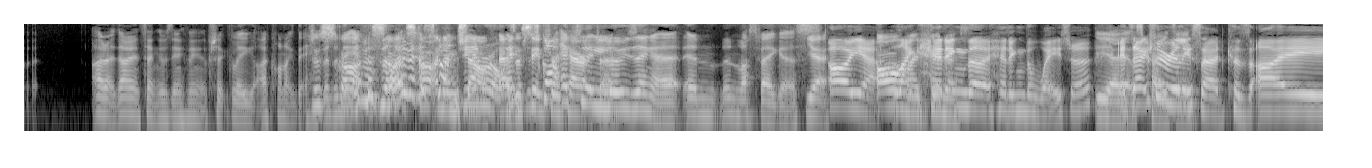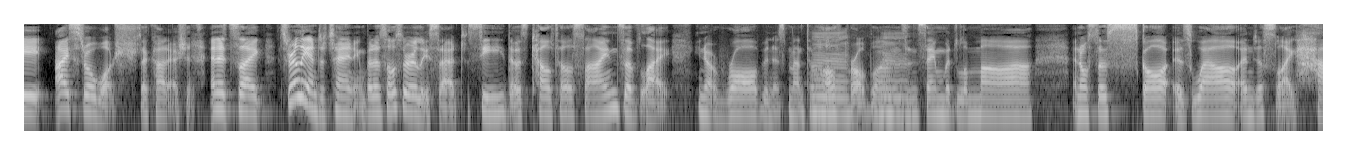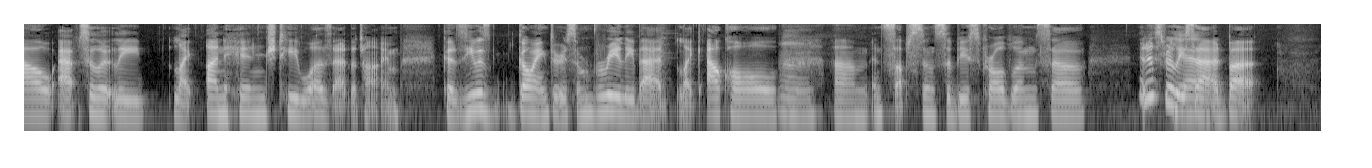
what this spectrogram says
I don't, I don't think there was anything particularly iconic that Just happened Scott- in the episode. Scott- but Scott in himself general. as a And central Scott actually character. losing it in, in Las Vegas. yeah. Oh yeah, Oh, like my hitting goodness. the hitting the waiter. Yeah, it's that was actually really sad because I I still watch the Kardashians, and it's like it's really entertaining, but it's also really sad to see those telltale signs of like you know Rob and his mental Mm, health problems, and same with Lamar, and also Scott as well, and just like how absolutely like unhinged he was at the time. Because he was going through some really bad, like alcohol Mm. um, and substance abuse problems. So it is really Yeah. sad, but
